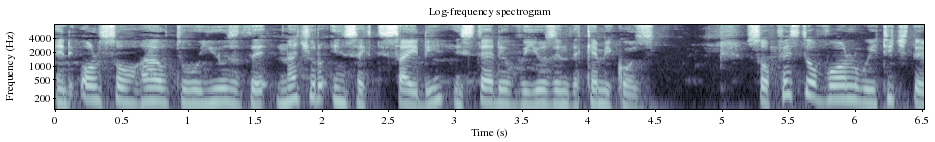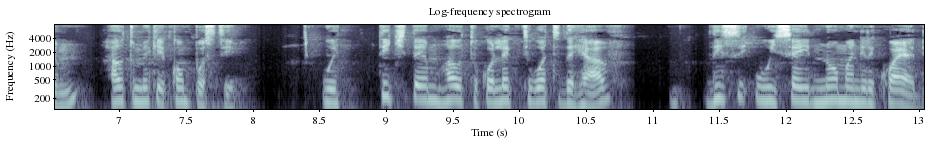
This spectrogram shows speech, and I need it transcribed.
and also how to use the natural insecticide instead of using the chemicals. So first of all, we teach them how to make a compost. We teach them how to collect what they have. This we say no money required.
